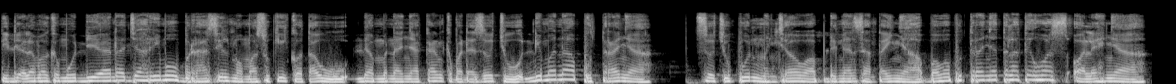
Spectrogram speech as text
Tidak lama kemudian Raja Harimau berhasil memasuki kota Wu dan menanyakan kepada Zochu di mana putranya. Zochu pun menjawab dengan santainya bahwa putranya telah tewas olehnya.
